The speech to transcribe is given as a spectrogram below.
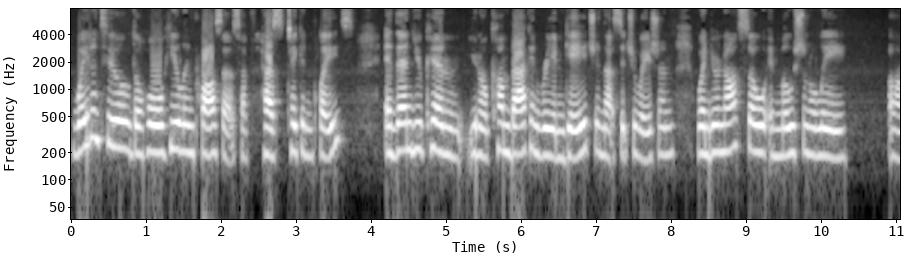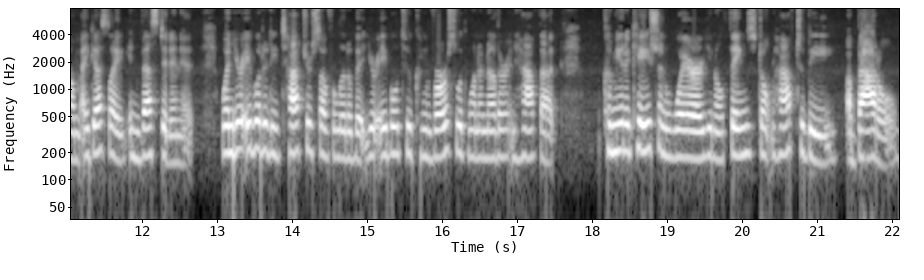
Wait until the whole healing process have, has taken place, and then you can, you know, come back and re engage in that situation when you're not so emotionally um, I guess like invested in it. When you're able to detach yourself a little bit, you're able to converse with one another and have that communication where you know things don't have to be a battle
